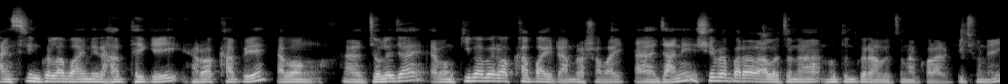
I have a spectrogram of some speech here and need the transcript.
আইন শৃঙ্খলা বাহিনীর হাত থেকেই রক্ষা পেয়ে এবং চলে যায় এবং কীভাবে রক্ষা পায় এটা আমরা সবাই জানি। সে ব্যাপারে আর আলোচনা, নতুন করে আলোচনা করার কিছু নেই।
